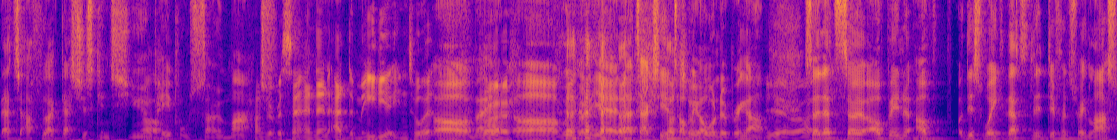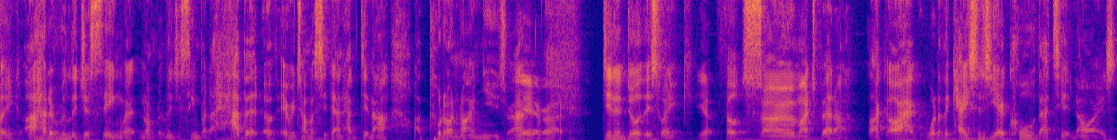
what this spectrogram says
that's I feel like that's just consumed Oh. people so much. Hundred percent, and then add the media into it. Oh mate, oh we've got yeah. That's actually a topic I wanted to bring up. Yeah, right. So that's so I've been I've this week. That's the difference between last week. I had a religious thing where not religious thing, but a habit of every time I sit down and have dinner, I put on Nine News. Right. Yeah, right. Didn't do it this week. Yep. Felt so much better. Like, all right, what are the cases? Yeah, cool. That's it. No worries.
